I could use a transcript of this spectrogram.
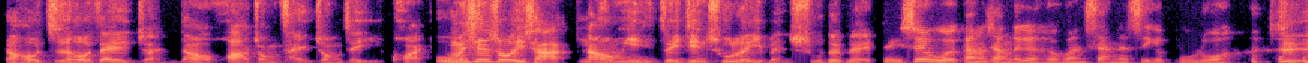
然后之后再转到化妆彩妆这一块。我们先说一下，然后你最近出了一本书，对不对？对，所以我刚刚讲那个合欢山，那是一个部落。是。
